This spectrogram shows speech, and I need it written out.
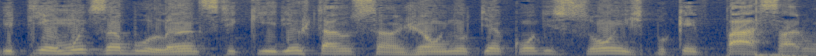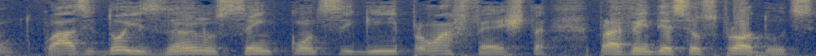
E tinha muitos ambulantes que queriam estar no São João e não tinham condições, porque passaram quase dois anos sem conseguir ir para uma festa para vender seus produtos.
